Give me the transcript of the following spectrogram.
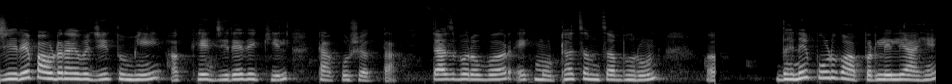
जिरे पावडरऐवजी तुम्ही अख्खे जिरे देखील टाकू शकता. त्याचबरोबर एक मोठा चमचा भरून धनेपूड वापरलेली आहे.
